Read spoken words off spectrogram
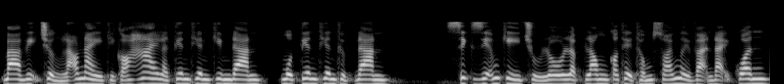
Ba vị trưởng lão này thì có hai là tiên thiên kim đan, một tiên thiên thực đan. Xích diễm kỳ chủ lô lập long có thể thống soái 10 vạn đại quân,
